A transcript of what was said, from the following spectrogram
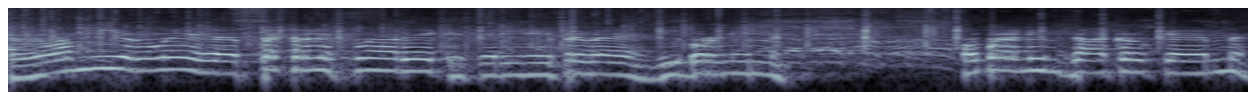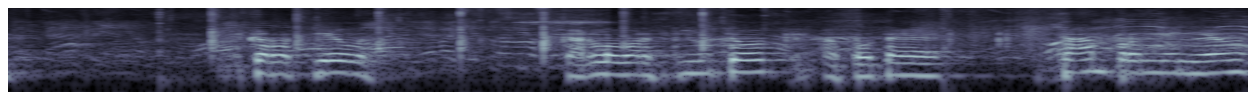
Hlavní roli Petr Nesládek, který nejprve výborným obraným zákrokem skrotil karlovarský útok a poté sám proměnil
